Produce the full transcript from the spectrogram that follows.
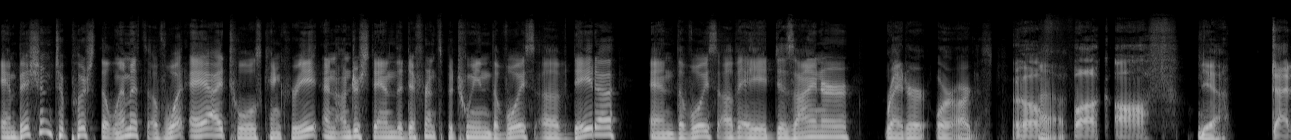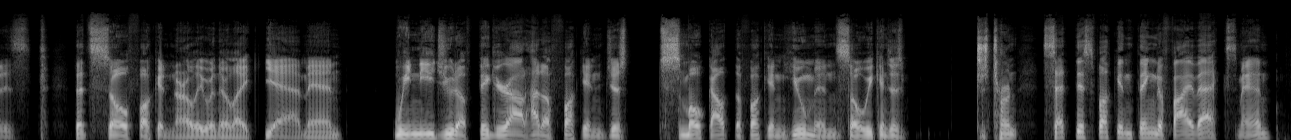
ambition to push the limits of what AI tools can create and understand the difference between the voice of data and the voice of a designer, writer, or artist. oh, uh, fuck off. Yeah. That is that's so fucking gnarly when they're like, "Yeah, man, we need you to figure out how to fucking just smoke out the fucking humans so we can just just turn set this fucking thing to 5x, man."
